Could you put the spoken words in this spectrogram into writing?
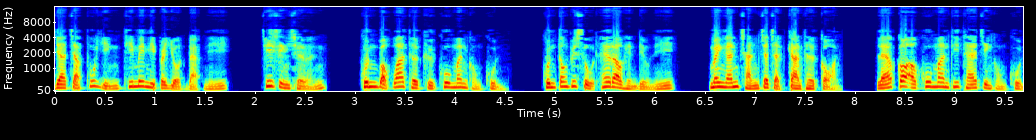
อย่าจับผู้หญิงที่ไม่มีประโยชน์แบบนี้ ที่สิงเฉิน คุณบอกว่าเธอคือคู่มั่นของคุณ คุณต้องพิสูจน์ให้เราเห็นเดี๋ยวนี้ ไม่งั้นฉันจะจัดการเธอก่อน แล้วก็เอาคู่มั่นที่แท้จริงของคุณ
